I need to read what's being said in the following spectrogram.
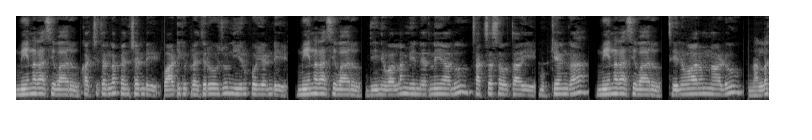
మీనరాశి వారు ఖచ్చితంగా పెంచండి. వాటికి ప్రతిరోజు నీరు పోయండి. మీనరాశి వారు దీనివల్ల మీ నిర్ణయాలు సక్సెస్ అవుతాయి. ముఖ్యంగా మీనరాశి వారు శనివారం నాడు నల్ల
